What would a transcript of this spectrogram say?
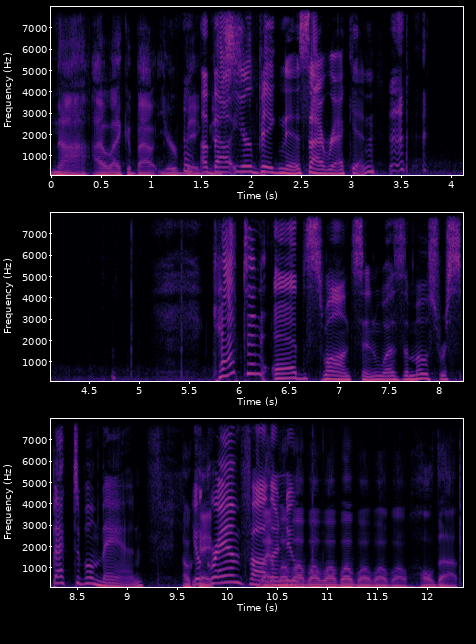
Nah, I like about your bigness. about your bigness, I reckon. Captain Eb Swanson was the most respectable man. Okay. Your grandfather whoa, whoa, knew. Whoa, whoa, whoa, whoa, whoa, whoa, whoa. Hold up.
